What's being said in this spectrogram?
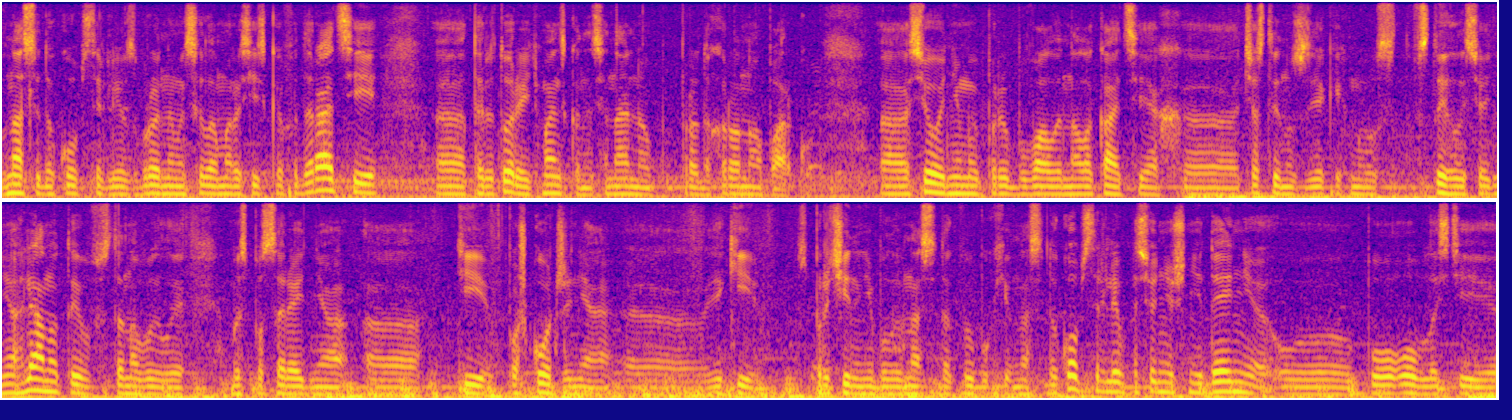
внаслідок обстрілів Збройними силами Російської Федерації е, території Тьманського національного природоохоронного парку. Сьогодні ми перебували на локаціях, частину з яких ми встигли сьогодні оглянути, встановили безпосередньо ті пошкодження, які спричинені були внаслідок вибухів, внаслідок обстрілів. На сьогоднішній день по області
